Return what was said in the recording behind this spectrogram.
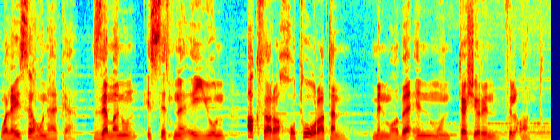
وليس هناك زمن استثنائي أكثر خطورة من وباء منتشر في الأرض.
